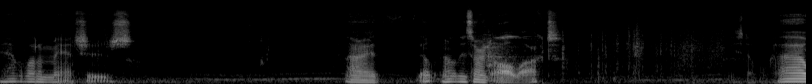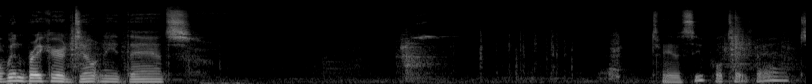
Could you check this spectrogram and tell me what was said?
We have a lot of matches. Alright, no, no, these aren't all locked. Uh, windbreaker, don't need that. Tomato soup, we'll take that.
